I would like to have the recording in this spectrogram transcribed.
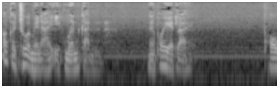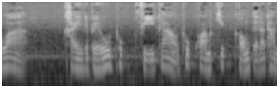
มันก็ช่วยไม่ได้อีกเหมือนกันเพราะเหตุอะไร เพราะว่าใครจะไปรู้ทุกฝีก้าวทุกความคิดของแต่ละท่าน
